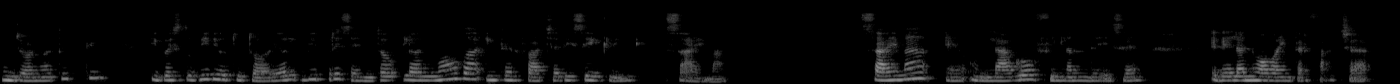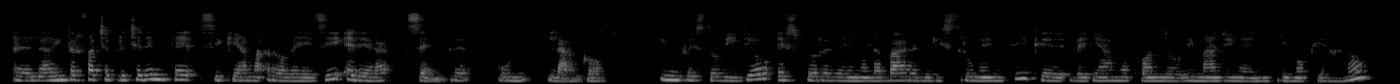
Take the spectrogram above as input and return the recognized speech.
Buongiorno a tutti, in questo video tutorial vi presento la nuova interfaccia di SyncLink, Saima. Saima è un lago finlandese ed è la nuova interfaccia. Eh, la interfaccia precedente si chiama Rovesi ed era sempre un lago. In questo video esploreremo la barra degli strumenti che vediamo quando l'immagine è in primo piano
